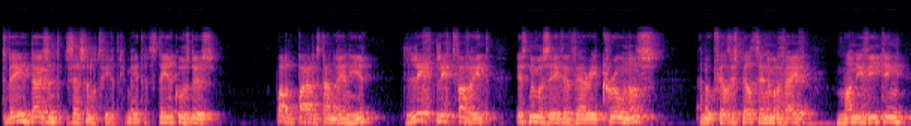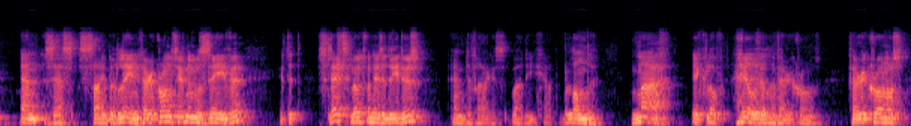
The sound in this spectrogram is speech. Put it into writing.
2640 meter steerkoers dus. Wat een paarden staan erin hier. Licht, licht favoriet is nummer 7 Very Kronos. En ook veel gespeeld zijn nummer 5 Money Viking en 6 Cyberlane. Very Kronos heeft nummer 7. Heeft het slechtst gelood van deze drie dus. En de vraag is waar die gaat belanden. Maar ik geloof heel veel in Very Kronos. Very Kronos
